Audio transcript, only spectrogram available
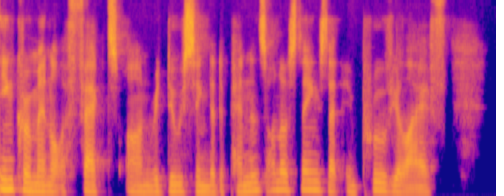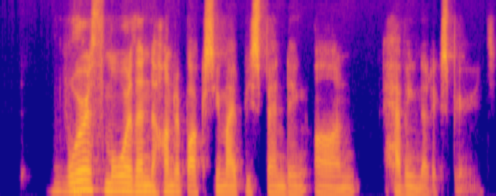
incremental effects on reducing the dependence on those things that improve your life worth more than the hundred bucks you might be spending on having that experience.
